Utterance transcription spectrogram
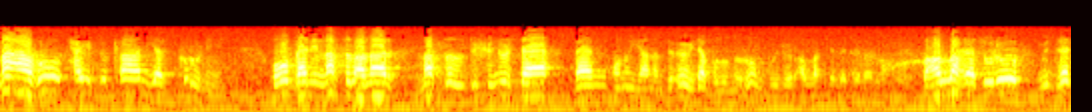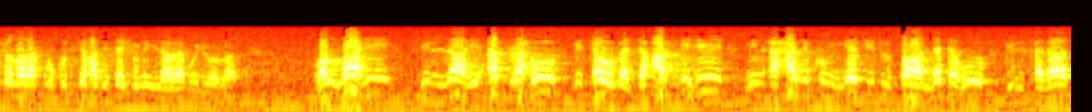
ma'ahu haythu kan yazkuruni. O beni nasıl anar, nasıl düşünürse ben onun yanında öyle bulunurum buyuruyor Allah Celle Celaluhu. Ve Allah Resulü müdreç olarak bu kutsi hadise şunu ilave buyuruyorlar. Vallahi lillahi efrahu bi tevbeti abdihi min ahadikum yecidu talletehu bil felat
